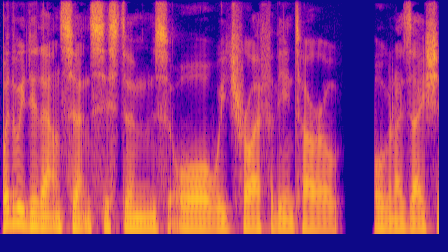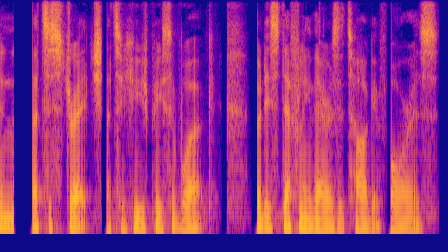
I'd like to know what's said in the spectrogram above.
Whether we do that on certain systems or we try for the entire organization, that's a stretch. That's a huge piece of work, but it's definitely there as a target for us.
